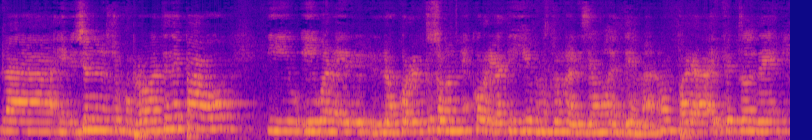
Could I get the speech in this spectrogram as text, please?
la emisión de nuestros comprobantes de pago y, bueno, los correctos órdenes correlativos que nosotros realicemos del tema, ¿no? Para efectos de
